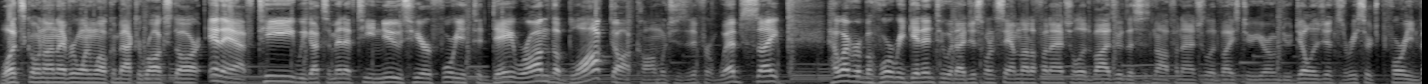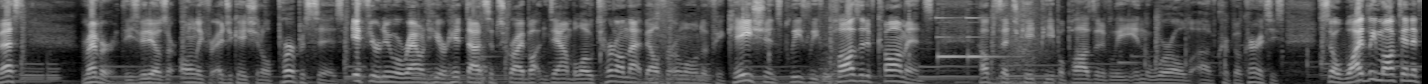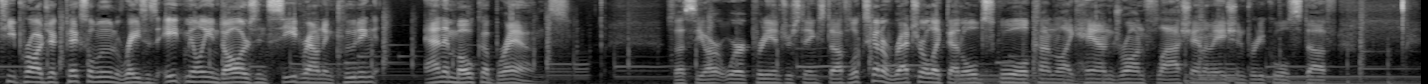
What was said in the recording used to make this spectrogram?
What's going on, everyone? Welcome back to Rockstar NFT. We got some NFT news here for you today. We're on theblock.com, which is a different website. However, before we get into it, I just want to say I'm not a financial advisor. This is not financial advice. Do your own due diligence and research before you invest. Remember, these videos are only for educational purposes. If you're new around here, hit that subscribe button down below. Turn on that bell for notifications. Please leave positive comments helps educate people positively in the world of cryptocurrencies. So, widely mocked NFT project Pixelmon raises $8 million in seed round, including Animoca Brands. So that's the artwork, pretty interesting stuff. Looks kind of retro, like that old school, kind of like hand drawn flash animation, pretty cool stuff.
